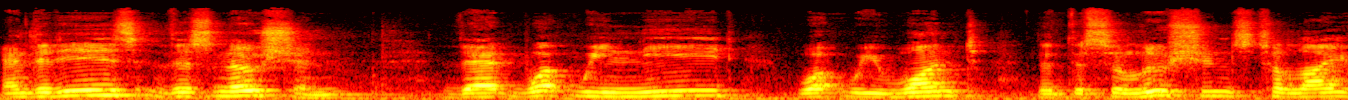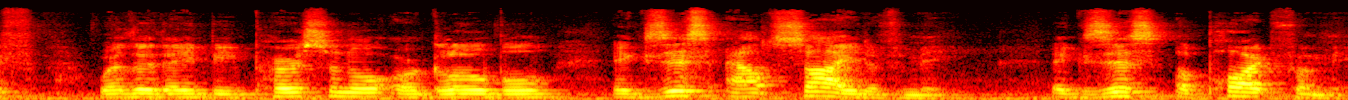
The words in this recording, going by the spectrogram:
And it is this notion that what we need, what we want, that the solutions to life, whether they be personal or global, exist outside of me, exist apart from me.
